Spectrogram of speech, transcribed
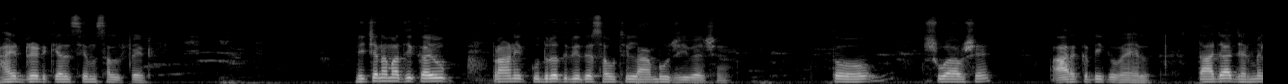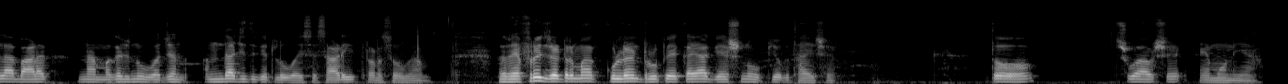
હાઇડ્રેટ કેલ્શિયમ સલ્ફેટ. નીચેનામાંથી કયું પ્રાણી કુદરતી રીતે સૌથી લાંબુ જીવે છે? તો શું આવશે? Arctic whale. તાજા જન્મેલા બાળકના મગજનું વજન અંદાજિત કેટલું હોય છે? સાડી ત્રણસો ગ્રામ. રેફ્રિજરેટરમાં કુલન્ટ રૂપે કયા ગેસનો ઉપયોગ થાય છે? તો શું આવશે? એમોનિયા.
